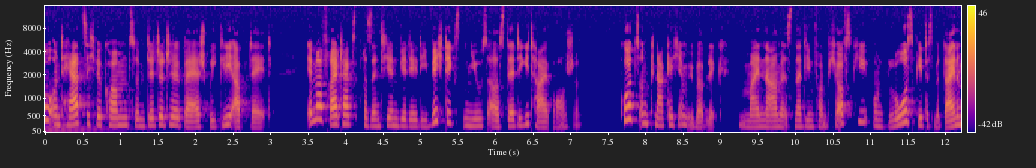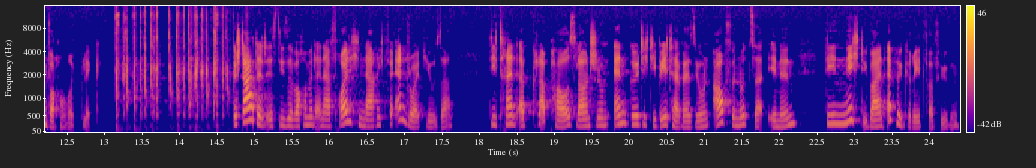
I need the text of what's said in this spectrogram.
und herzlich willkommen zum Digital Bash Weekly Update. Immer freitags präsentieren wir dir die wichtigsten News aus der Digitalbranche. Kurz und knackig im Überblick. Mein Name ist Nadine von Pichowski und los geht es mit deinem Wochenrückblick. Gestartet ist diese Woche mit einer erfreulichen Nachricht für Android-User. Die Trend-App Clubhouse launchte nun endgültig die Beta-Version auch für NutzerInnen, die nicht über ein Apple-Gerät verfügen.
